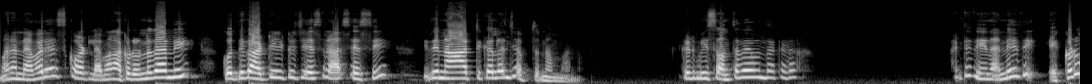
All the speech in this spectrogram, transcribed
మనం నెమరేసుకోవట్లేదు. మనం అక్కడ ఉన్నదాన్ని కొద్దిగా అటు ఇటు చేసి రాసేసి ఇది నా ఆర్టికల్ అని చెప్తున్నాం మనం. ఇక్కడ మీ సొంతమే ఉంది అక్కడ? అంటే నేను అనేది ఎక్కడో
